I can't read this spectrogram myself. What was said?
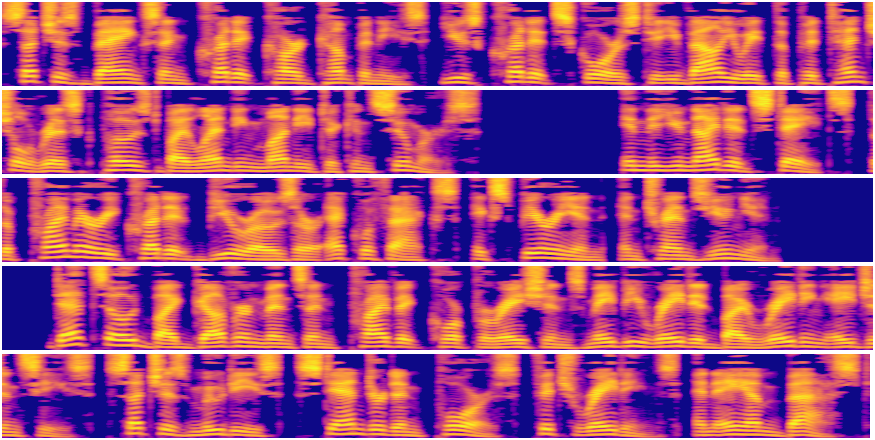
such as banks and credit card companies, use credit scores to evaluate the potential risk posed by lending money to consumers. In the United States, the primary credit bureaus are Equifax, Experian, and TransUnion. Debts owed by governments and private corporations may be rated by rating agencies, such as Moody's, Standard & Poor's, Fitch Ratings, and AM Best.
